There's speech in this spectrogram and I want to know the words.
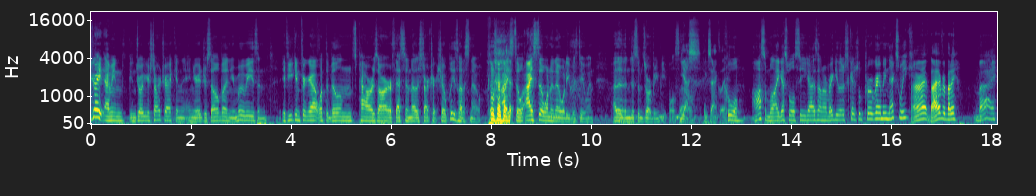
great. I mean, enjoy your Star Trek and, and your Idris Elba and your movies, and if you can figure out what the villain's powers are, if that's another Star Trek show, please let us know. I still I still want to know what he was doing, other than just absorbing people. So. Yes, exactly. Cool, awesome. Well, I guess we'll see you guys on our regular scheduled programming next week. All right, bye everybody. Bye.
